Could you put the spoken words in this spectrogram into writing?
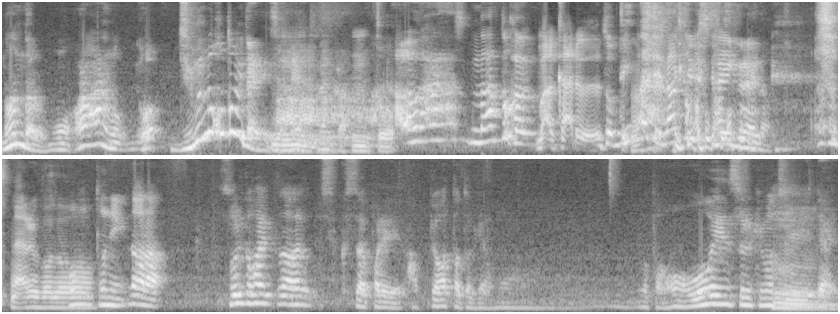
なんだろう、もう、あら、もう自分のことみたいですよね。うんなんか、ほんとあうわーなんとか、わかるそうみんなでなんとかしたいぐらいの。い。なるほ本ど。当に。だから、ソリッドファイター6やっぱり発表あった時はもう、やっぱ応援する気持ちだよね。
